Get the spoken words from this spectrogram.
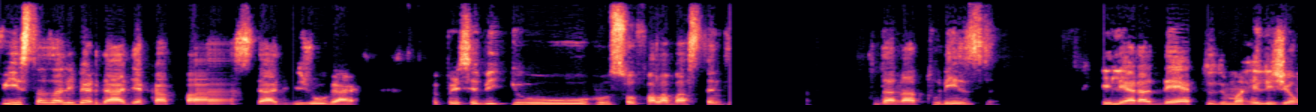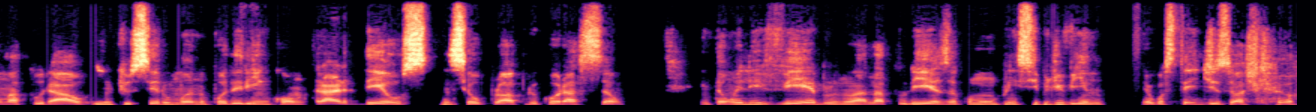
vistas à liberdade e à capacidade de julgar. Eu percebi que o Rousseau fala bastante da natureza. Ele era adepto de uma religião natural em que o ser humano poderia encontrar Deus em seu próprio coração. Então ele vê, Bruno, a natureza como um princípio divino. Eu gostei disso, eu acho que eu,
